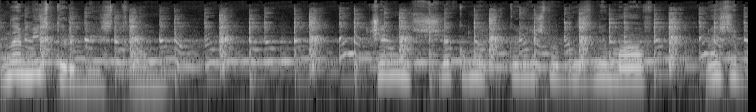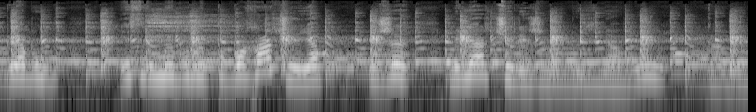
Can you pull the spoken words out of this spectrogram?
не містер Біст вам. Челендж я, звісно, би знімав. Ну, якщо б я був, якщо б ми були побагатше, я б вже мільярд челенджів би зняв. Ну, как бы.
